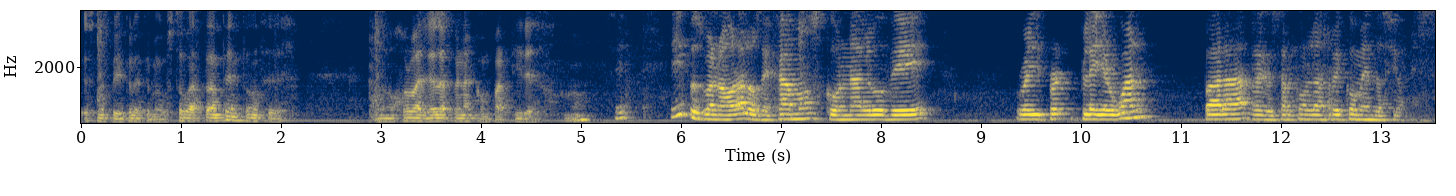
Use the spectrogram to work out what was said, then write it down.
es, es una película que me gustó bastante. Entonces, a lo mejor valdría la pena compartir eso. ¿no? ¿sí? Y pues bueno, ahora los dejamos con algo de Ready Player One para regresar con las recomendaciones.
